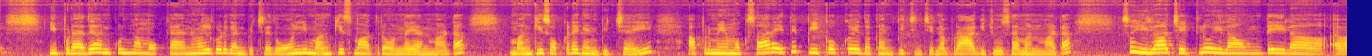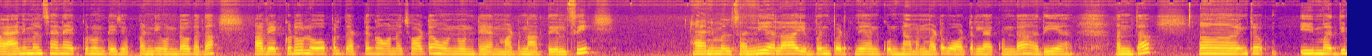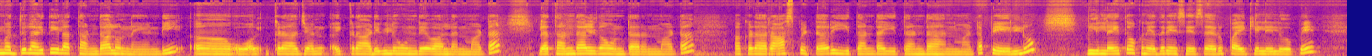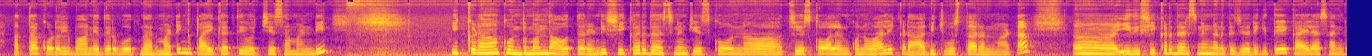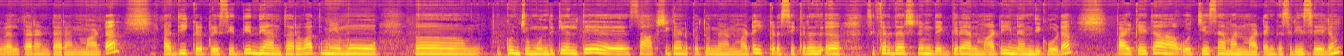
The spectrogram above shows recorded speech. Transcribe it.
ఇప్పుడు అదే అనుకుంటున్నాం ఒక్క యానిమల్ కూడా కనిపించలేదు. ఓన్లీ మంకీస్ మాత్రం ఉన్నాయన్నమాట. మంకీస్ ఒక్కడే కనిపించాయి. అప్పుడు మేము ఒకసారి అయితే పీకొక్క ఏదో కనిపించింది చిన్నప్పుడు ఆగి చూసామన్నమాట. సో ఇలా చెట్లు ఇలా ఉంటే ఇలా యానిమల్స్ అయినా ఎక్కడ ఉంటాయి చెప్పండి? ఉండవు కదా. అవి ఎక్కడో లోపల దట్టంగా ఉన్న చోట ఉండి ఉంటాయి అన్నమాట నాకు తెలిసి. యానిమల్స్ అన్నీ ఎలా ఇబ్బంది పడుతున్నాయి అనుకుంటున్నాం అనమాట వాటర్ లేకుండా అది అంతా. ఇంకా ఈ మధ్య మధ్యలో అయితే ఇలా తండాలు ఉన్నాయండి. ఇక్కడ జన్ ఇక్కడ అడవిలో ఉండే వాళ్ళు అనమాట ఇలా తండాలుగా ఉంటారనమాట అక్కడ రాసి పెట్టారు ఈ తండ ఈ తండ అనమాట పేర్లు. వీళ్ళైతే ఒక నిద్రేసేసారు పైకి వెళ్ళే లోపే. అత్త కొడలు బాగా నిద్రపోతున్నారు అనమాట ఇంక పైకి అయితే వచ్చేసామండి. ఇక్కడ కొంతమంది అవుతారండి. శిఖర దర్శనం చేసుకున్న చేసుకోవాలనుకున్న వాళ్ళు ఇక్కడ ఆగి చూస్తారనమాట ఇది శిఖర దర్శనం కనుక జరిగితే కైలాసానికి వెళ్తారంటారనమాట అది ఇక్కడ ప్రసిద్ధి. దాని తర్వాత మేము కొంచెం ముందుకెళ్తే సాక్షి గణపతి ఉన్నాయన్నమాట ఇక్కడ శిఖర శిఖర దర్శనం దగ్గరే అనమాట ఈ నంది కూడా. పైకైతే వచ్చేసామన్నమాట ఇంకా శ్రీశైలం.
